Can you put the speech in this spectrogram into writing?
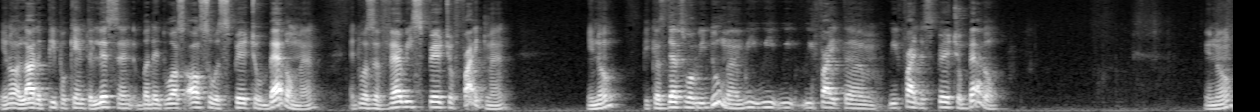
you know, a lot of people came to listen, but it was also a spiritual battle, man. It was a very spiritual fight, man. You know, because that's what we do man. We we we, we fight um we fight the spiritual battle. You know?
